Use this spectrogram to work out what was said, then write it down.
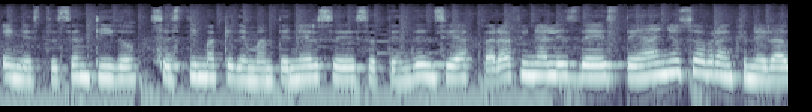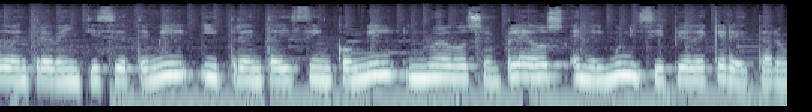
En este sentido, se estima que de mantenerse esa tendencia, para finales de este año se habrán generado entre 27.000 y 35.000 nuevos empleos en el municipio de Querétaro.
